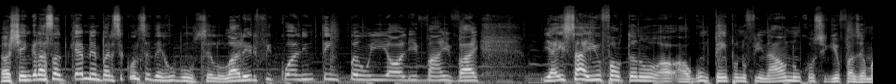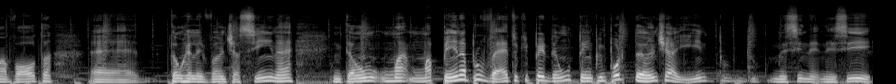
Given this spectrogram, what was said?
Eu achei engraçado, porque é mesmo, parece que quando você derruba um celular, ele ficou ali um tempão e olha e vai e vai. E aí saiu faltando algum tempo no final, não conseguiu fazer uma volta é, tão relevante assim, né? Então, uma, uma pena pro Vettel que perdeu um tempo importante aí nesse, nesse,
